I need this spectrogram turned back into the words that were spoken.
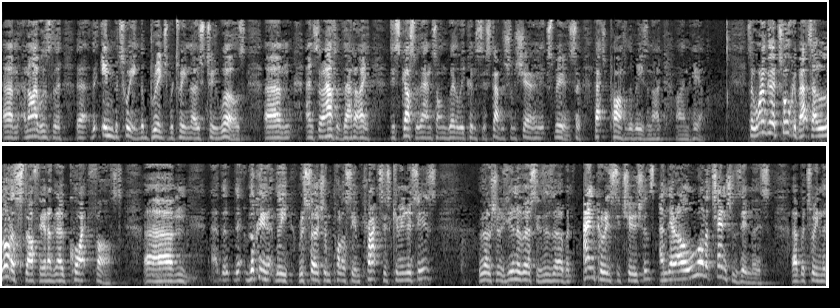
Um, and I was the, uh, the in-between, the bridge between those two worlds. Um, and so out of that, I discussed with Anton whether we could establish some sharing experience. So that's part of the reason I, I'm here. So what I'm going to talk about is a lot of stuff here, and I'm going to go quite fast. Um, the, the, looking at the research and policy and practice communities, the notion of universities as urban anchor institutions, and there are a lot of tensions in this uh, between the,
